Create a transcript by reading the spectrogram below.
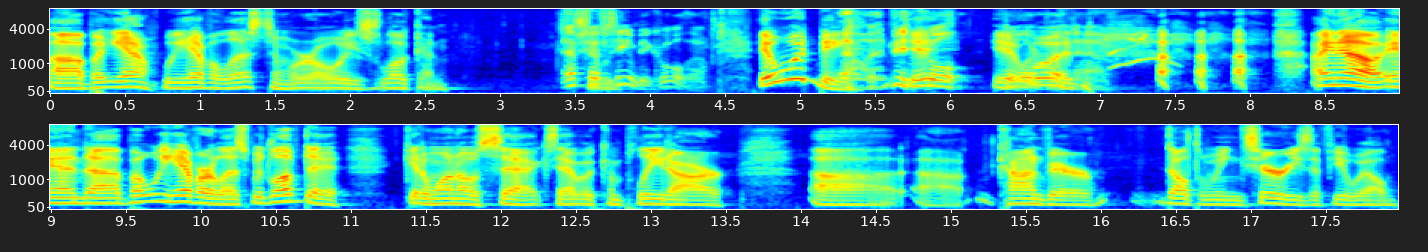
uh, but yeah, we have a list, and we're always looking. F 15 would be cool, though. It would be. That would be It- cool. It would. I know, and uh, but we have our list. We'd love to get a 106. That would complete our uh, uh, Convair Delta Wing series, if you will,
